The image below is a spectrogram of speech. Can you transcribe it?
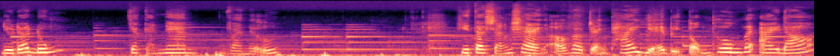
Điều đó đúng cho cả nam và nữ. Khi ta sẵn sàng ở vào trạng thái dễ bị tổn thương với ai đó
